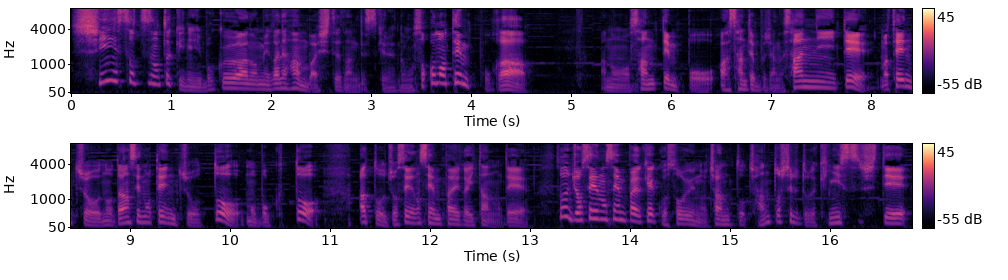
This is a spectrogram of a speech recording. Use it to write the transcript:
新卒の時に僕はあのメガネ販売してたんですけれども、そこの店舗が、あの、3店舗、あ、3店舗じゃない、3人いて、まあ、店長の、男性の店長と、もう僕と、あと女性の先輩がいたので、その女性の先輩が結構そういうのちゃんと、ちゃんとしてるとか気にして、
